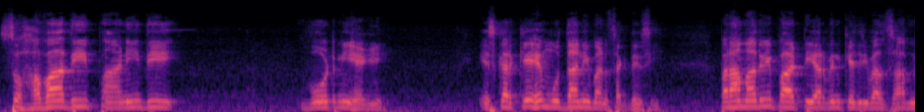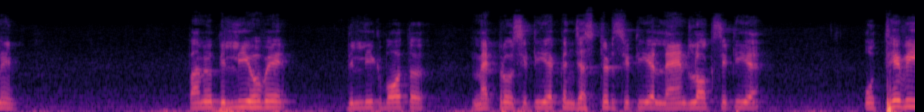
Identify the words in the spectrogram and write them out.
ਸੋ ਹਵਾ ਦੀ ਪਾਣੀ ਦੀ ਵੋਟ ਨਹੀਂ ਹੈਗੀ। ਇਸ ਕਰਕੇ ਇਹ ਮੁੱਦਾ ਨਹੀਂ ਬਣ ਸਕਦੇ ਸੀ। ਪਰ ਆਮ ਆਦਮੀ ਪਾਰਟੀ ਅਰਵਿੰਦ ਕੇਜਰੀਵਾਲ ਸਾਹਿਬ ਨੇ, ਭਾਵੇਂ ਉਹ ਦਿੱਲੀ ਹੋਵੇ, ਦਿੱਲੀ ਇੱਕ ਬਹੁਤ ਮੈਟਰੋ ਸਿਟੀ ਹੈ, ਕੰਜਸਟਡ ਸਿਟੀ ਹੈ, ਲੈਂਡਲੌਕ ਸਿਟੀ ਹੈ, ਉੱਥੇ ਵੀ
